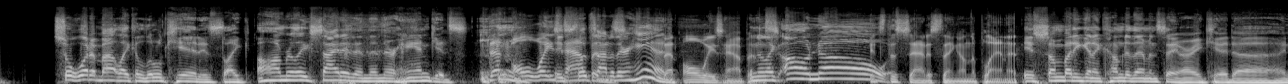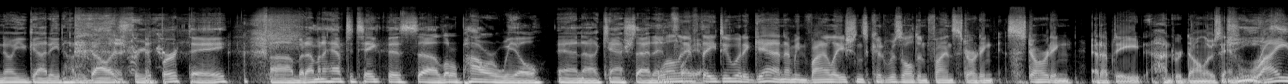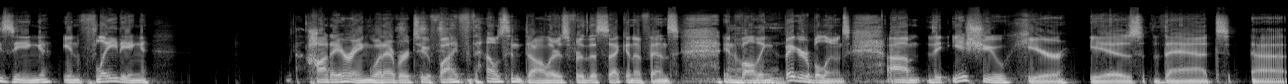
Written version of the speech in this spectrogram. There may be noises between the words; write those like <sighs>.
So what about like a little kid is like, oh, I'm really excited, and then their hand gets <laughs> That <clears throat> always It happens. slips out of their hand. That always happens. and they're like, oh no. it's the saddest thing on the planet. is somebody going to come to them and say, "All right, kid, uh, I know you got eight hundred dollars for your <laughs> birthday, uh, but I'm going to have to take this uh, little power wheel and uh, cash that in Well, if you." they do it again, I mean, violations could result in fines starting starting at up to eight hundred dollars and Jeez. rising, inflating, hot airing, whatever, to five thousand dollars for the second offense involving bigger balloons. Um, the issue here is that uh,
